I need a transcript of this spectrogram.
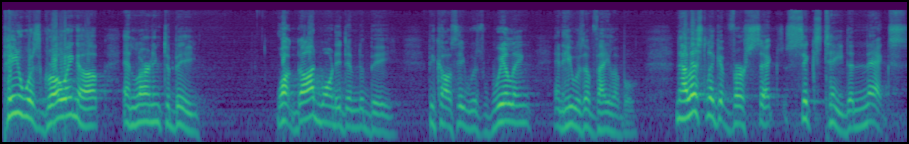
Peter was growing up and learning to be what God wanted him to be because he was willing and he was available. Now let's look at verse 16, the next,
